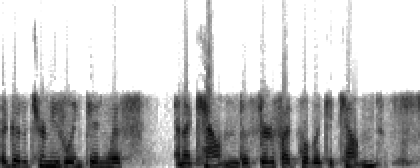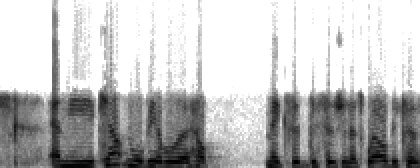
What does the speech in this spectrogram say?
a good attorney is linked in with an accountant, a certified public accountant and the accountant will be able to help make the decision as well because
